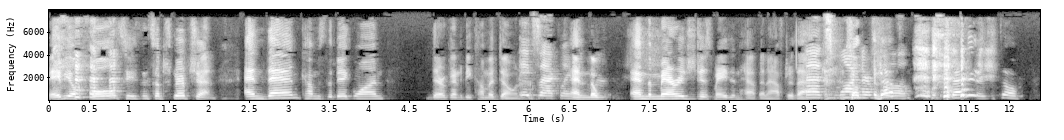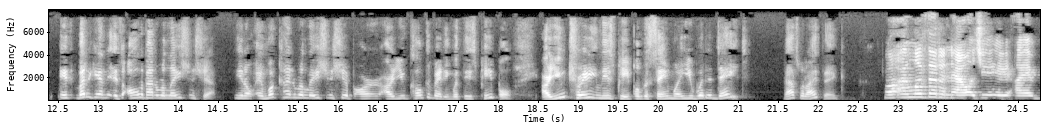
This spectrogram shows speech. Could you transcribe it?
Maybe a full season subscription. And then comes the big one. They're going to become a donor. exactly And the and the marriage is made in heaven after that. that's So wonderful that is so it but again it's all about a relationship you know and what kind of relationship are are you cultivating with these people are you treating these people the same way you would a date that's what i think Well, I love that analogy. I've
